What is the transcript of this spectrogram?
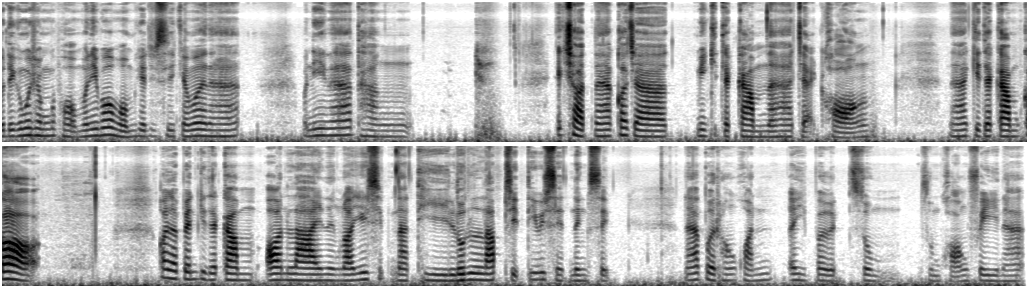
วัสดีคุณผู้ชมกับผม วันนี้พวกผม KTC Gamer นะฮะ วันนี้นะทาง x s h o t นะฮะก็จะมีกิจกรรมนะฮะ แจกของนะฮะกิจกรรมก็ ก็จะเป็นกิจกรรมออนไลน์ 120 นาทีลุ้นรับสิทธิพิเศษ1สิทธิ์นะฮะเปิดของขวัญเอ้ยเปิดสุ่มสุ่มของฟรีนะฮะ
